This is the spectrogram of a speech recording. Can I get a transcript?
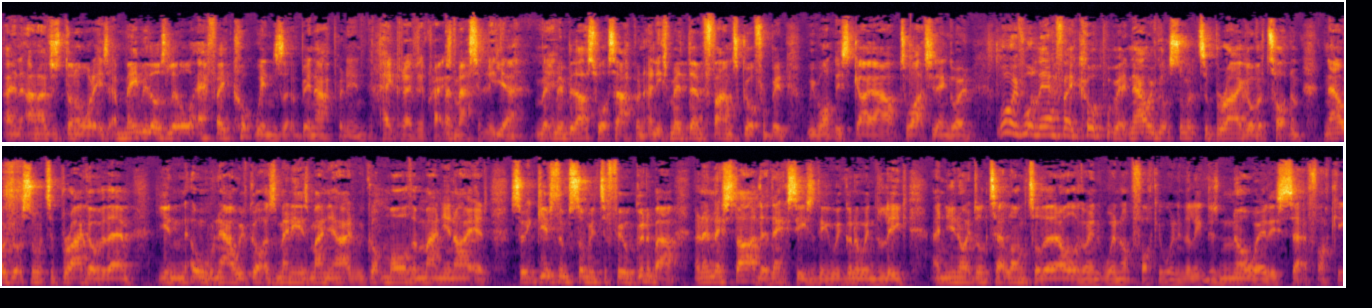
and, and I just don't know what it is. And maybe those little FA Cup wins that have been happening—paper over the cracks massively. Yeah, ma- maybe that's what's happened, and it's made them fans go from being we want this guy out to actually then going, well, we've won the FA Cup a bit. Now we've got something to brag over Tottenham. Now we've got something to brag over them. You know, oh, mm. now we've got as many as Man United. We've got more than Man United, so it gives them something to feel good about. And then they start the next season thinking we're going to win the league, and you know it doesn't take long till they're all going, we're not fucking winning the league. There's no way this set of fucking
